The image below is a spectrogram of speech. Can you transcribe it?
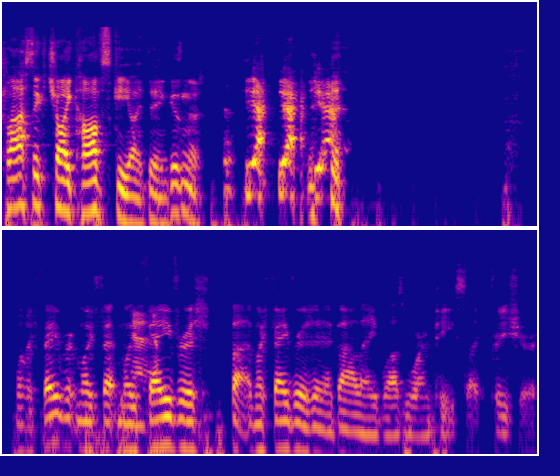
Classic Tchaikovsky, I think, isn't it? Yeah, yeah, yeah. My favorite, my fa- my Yeah. favorite, ba- my favorite uh, ballet was War and Peace. I'm pretty sure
